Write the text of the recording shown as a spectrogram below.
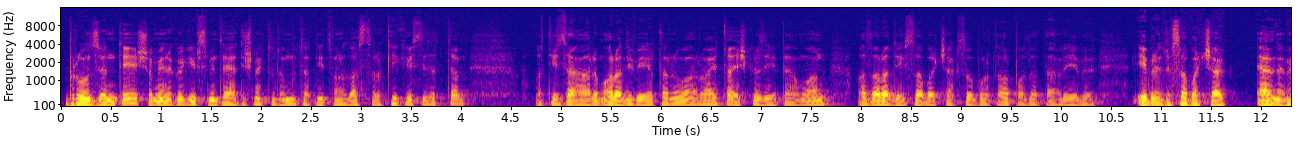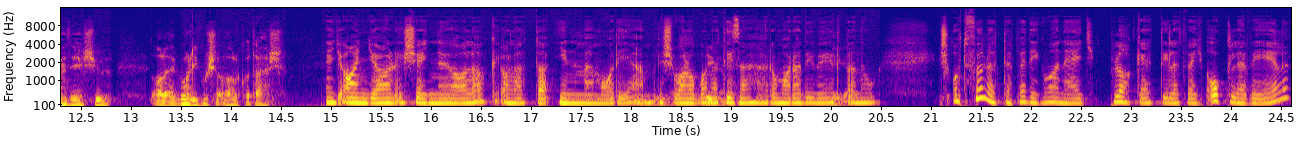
bronzöntés, aminek a gipszmintáját is meg tudom mutatni, itt van az asztalra, kikészítettem. A 13 aradi vértanú van rajta, és középen van az aradi szabadság szobor talpazatán lévő ébredő szabadság elnevezésű allegorikus alkotás egy angyal és egy nő alak, alatta in memoriam, és valóban Igen. a 13 aradi vértanú. Igen. És ott fölötte pedig van egy plakett, illetve egy oklevél,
